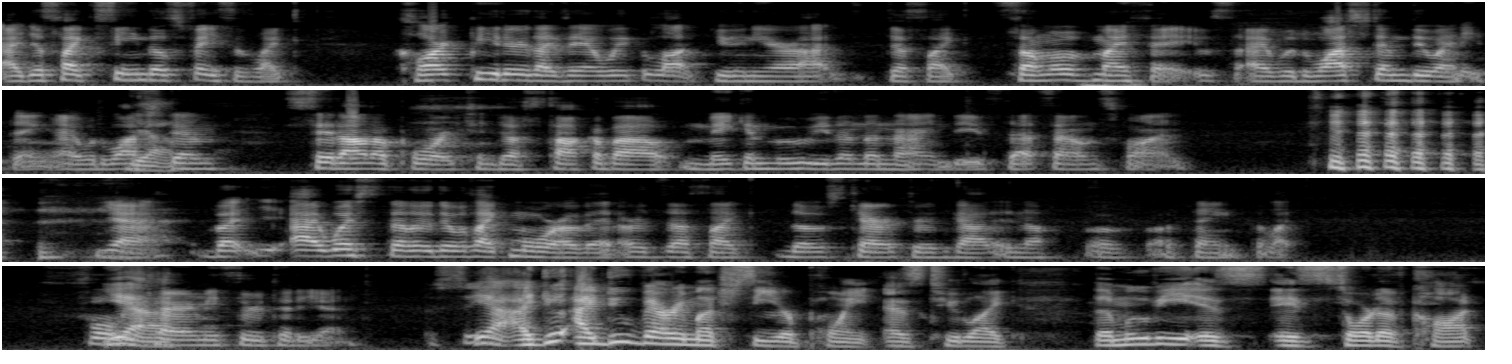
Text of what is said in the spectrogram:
I just like seeing those faces, like Clarke Peters, Isaiah Whitlock Jr. uh, Just like some of my faves, I would watch them do anything. I would watch Yeah. them sit on a porch and just talk about making movies in the '90s. That sounds fun. Yeah, but I wish that there was like more of it, or just like those characters got enough of a thing to like fully Yeah. carry me through to the end. See, yeah i do i do very much see your point as to like the movie is is sort of caught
